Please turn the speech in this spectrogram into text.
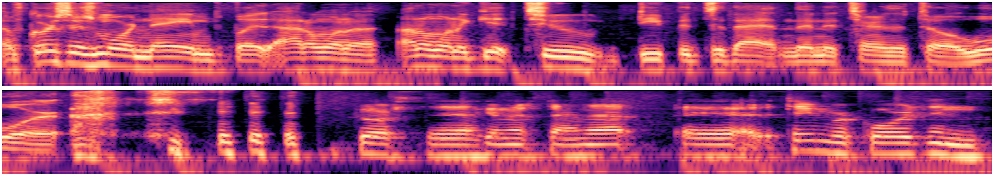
Of course, there's more names, but I don't want to I don't want to get too deep into that and then it turns into a war. of course, I can understand that. Uh, at the time we're recording,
